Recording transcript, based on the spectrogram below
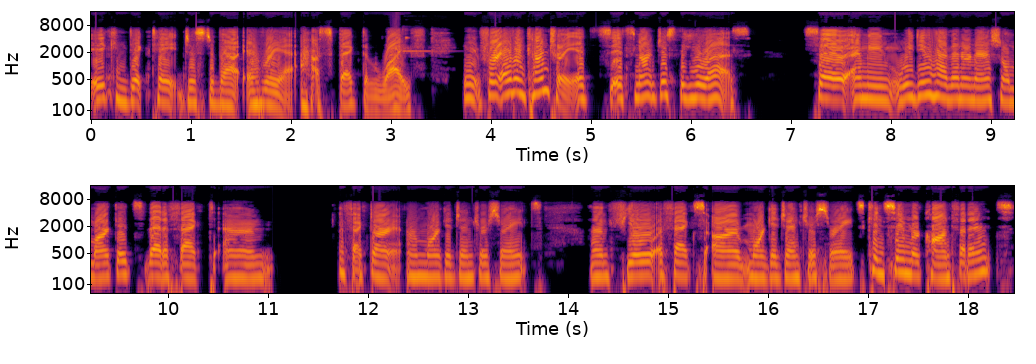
it can dictate just about every aspect of life for every country. It's it's not just the U.S. So, I mean, we do have international markets that affect um, affect our, our mortgage interest rates. Um, fuel affects our mortgage interest rates. Consumer confidence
